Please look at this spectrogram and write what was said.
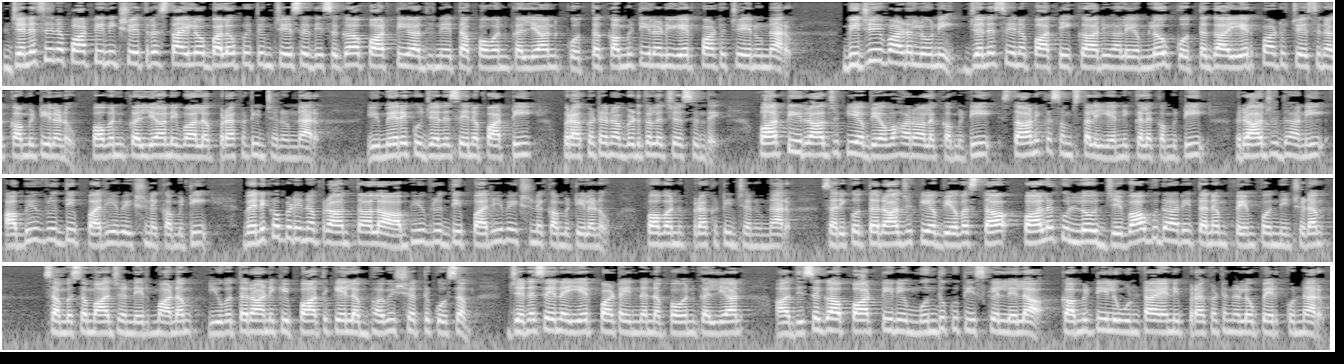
జనసేన పార్టీని క్షేత్రస్థాయిలో బలోపేతం చేసే దిశగా పార్టీ అధినేత పవన్ కళ్యాణ్ కొత్త కమిటీలను ఏర్పాటు చేయనున్నారు. విజయవాడలోని జనసేన పార్టీ కార్యాలయంలో కొత్తగా ఏర్పాటు చేసిన కమిటీలను పవన్ కళ్యాణ్ ఇవాళ ప్రకటించనున్నారు. ఈ మేరకు జనసేన పార్టీ ప్రకటన విడుదల చేసింది. పార్టీ రాజకీయ వ్యవహారాల కమిటీ స్థానిక సంస్థల ఎన్నికల కమిటీ రాజధాని అభివృద్ది పర్యవేక్షణ కమిటీ వెనుకబడిన ప్రాంతాల అభివృద్ది పర్యవేక్షణ కమిటీలను పవన్ ప్రకటించనున్నారు. సరికొత్త రాజకీయ వ్యవస్థ పాలకుల్లో జవాబుదారీతనం పెంపొందించడం సమసమాజ నిర్మాణం యువతరానికి పాతికేళ్ళ భవిష్యత్తు కోసం జనసేన ఏర్పాటైందన్న పవన్ కళ్యాణ్ ఆ దిశగా పార్టీని ముందుకు తీసుకెళ్ళేలా కమిటీలు ఉంటాయని ప్రకటనలో పేర్కొన్నారు.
